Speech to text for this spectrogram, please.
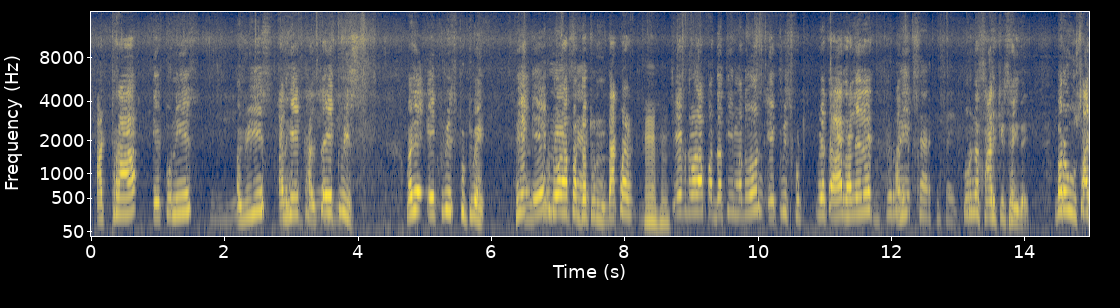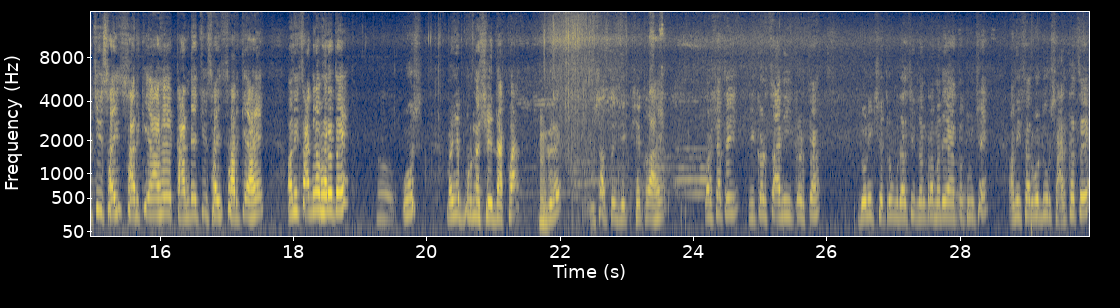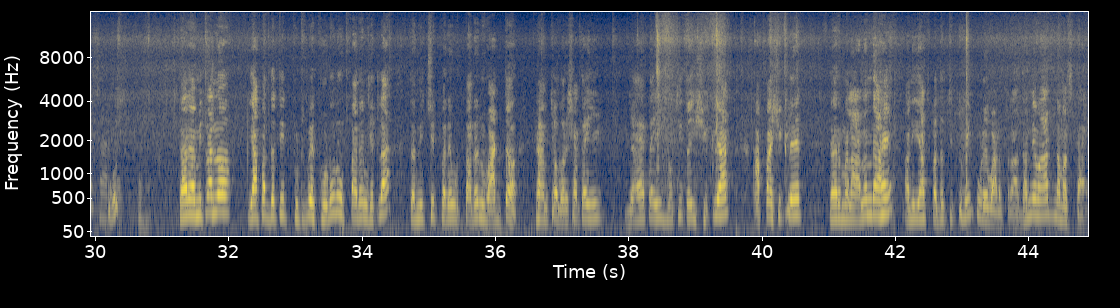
अठरा एकोणीस वीस आणि हे खालचं एकवीस. म्हणजे एकवीस फुटवे. हे एक डोळा पद्धतून दाखवा. एक डोळा पद्धतीमधून एकवीस फुटवे तयार झालेले आहेत पूर्ण आणि एक सारखी साईज पूर्ण सारखी साईज आहे. बरं ऊसाची साईज सारखी आहे कांद्याची साईज सारखी आहे आणि चांगलं भरत आहे? हो. ऊस म्हणजे पूर्ण शेत दाखवा. इकडे ऊसाचं जे क्षेत्र आहे वर्षातही इकडचं आणि इकडचं दोन्ही क्षेत्र उदासी तंत्रामध्ये आहे आता तुमचे. आणि सर्व दूर सारखंच आहे ऊस. तर मित्रांनो या पद्धतीत फुटवे फोडून उत्पादन घेतलं तर निश्चितपणे उत्पादन वाढतं. हे आमच्या वर्षाताई जयाताई ज्योतिताई शिकल्यात आप्पा शिकलेत. तर मला आनंद आहे आणि याच पद्धतीत तुम्ही पुढे वाढत राहा. धन्यवाद. नमस्कार.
